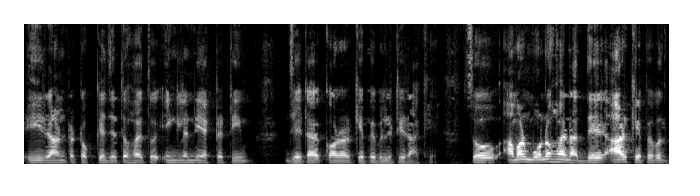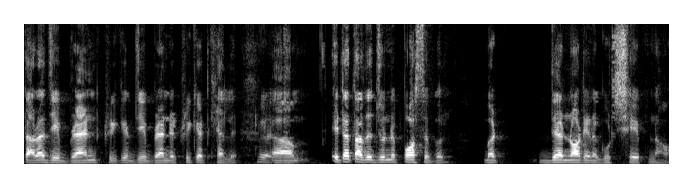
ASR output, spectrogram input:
এই রানটা টপকে যেতে হয় তো ইংল্যান্ডই একটা টিম যেটা করার ক্যাপেবিলিটি রাখে। সো আমার মনে হয় না দে আর ক্যাপেবল তারা যে ব্র্যান্ড ক্রিকেট যে ব্র্যান্ডের ক্রিকেট খেলে um, এটা তাদের জন্য possible but they are not in a good shape now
